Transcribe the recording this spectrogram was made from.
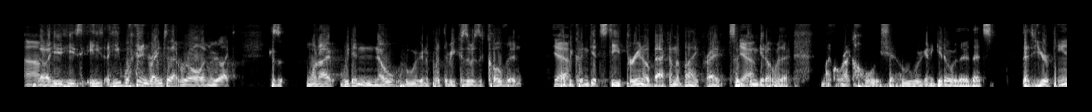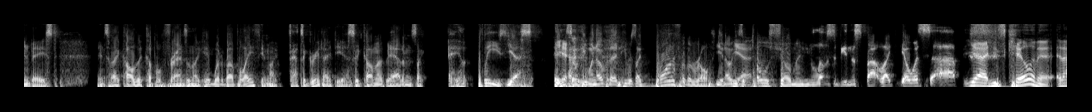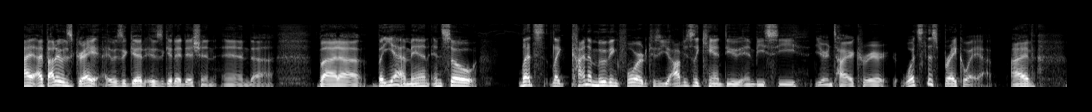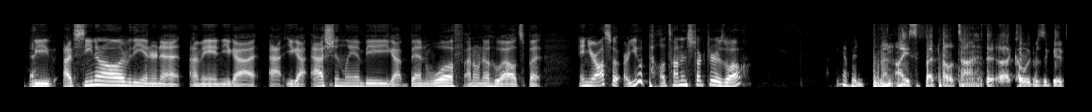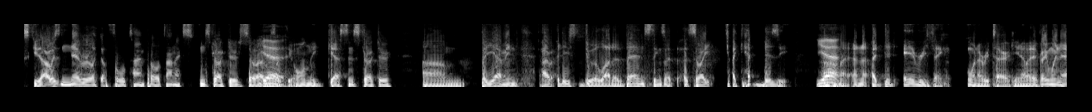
Um, no, he, he's, he's, he went right into that role and we were like, because when I, we didn't know who we were going to put there because it was a COVID yeah, we couldn't get Steve Porino back on the bike, right? So we Yeah. couldn't get over there. I'm like, we're like, holy shit, who we're gonna get over there that's that's European based. And so I called a couple of friends and like, hey, what about Blythe? I'm like, that's a great idea. So he called up. Adam's like, hey, please, yes. And Yeah. so he went over there and he was like born for the role. You know, he's Yeah. a total showman. He loves to be in the spotlight. Yo, what's up? yeah, he's killing it, and I, I thought it was great. It was a good it was a good addition, and uh, but uh, but yeah, man. And so let's like kind of moving forward because you obviously can't do NBC your entire career. What's this breakaway app? I've we I've seen it all over the internet. I mean, you got uh, you got Ashton Lambie, you got Ben Wolf. I don't know who else, but and you're also are you a Peloton instructor as well? I think I've been put on ice by Peloton. Uh, COVID was a good excuse. I was never like a full time Peloton ex- instructor, so I Yeah. was like the only guest instructor. Um, but yeah, I mean, I, I used to do a lot of events, things like that. So I, I kept busy. Yeah, Um, and I did everything when I retired. You know, if anyone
